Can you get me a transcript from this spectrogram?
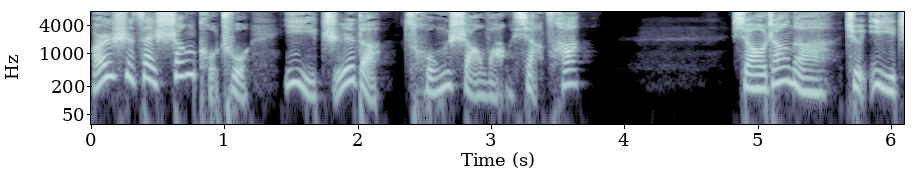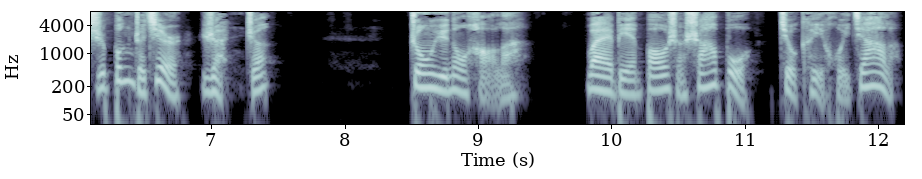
而是在伤口处一直的从上往下擦。小张呢，就一直绷着劲儿忍着，终于弄好了，外边包上纱布就可以回家了。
